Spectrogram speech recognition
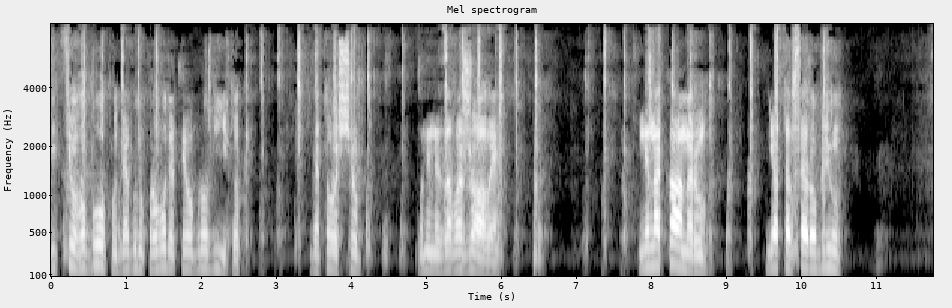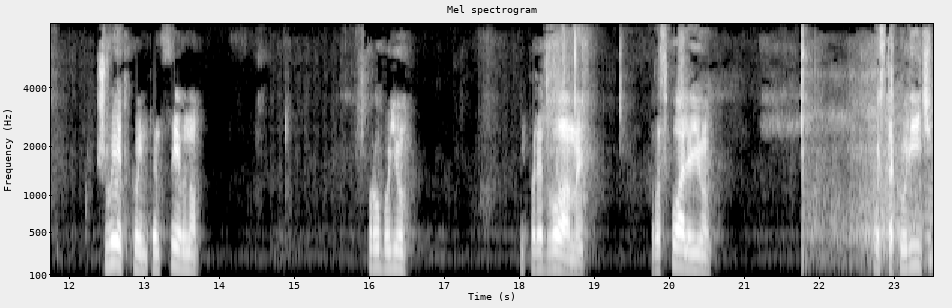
від цього боку, де буду проводити обробіток. Для того, щоб вони не заважали. Не на камеру. Я це все роблю швидко, інтенсивно. Пробую і перед вами. Розпалюю ось таку річ.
